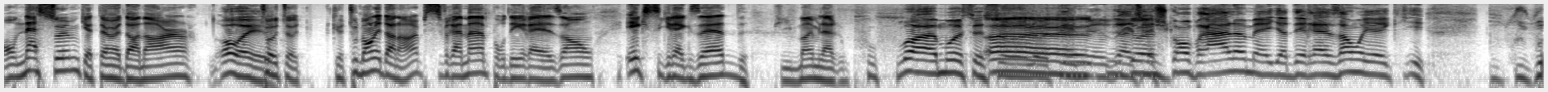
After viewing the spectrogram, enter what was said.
on assume que tu es un donneur. Oh ouais. Que tout le monde est donneur. Puis si vraiment pour des raisons X, Y, Z, puis même la. pouf, Ouais, moi, c'est ça. Euh, je, comprends, là, mais il y a des raisons euh, qui. Je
